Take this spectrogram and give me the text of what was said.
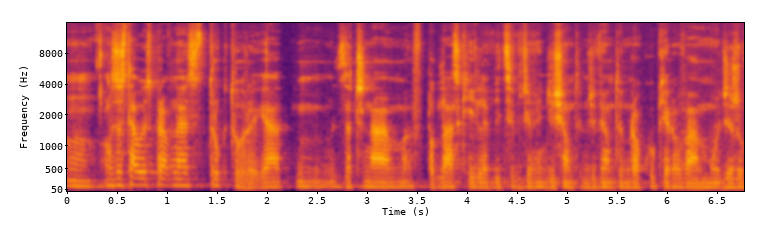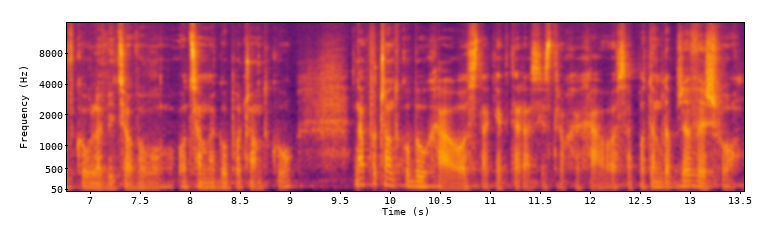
Mm, Zostały sprawne struktury. Ja mm, zaczynałem w Podlaskiej Lewicy w 1999 roku, kierowałem młodzieżówką lewicową od samego początku. Na początku był chaos, tak jak teraz jest trochę chaos, a potem dobrze wyszło.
